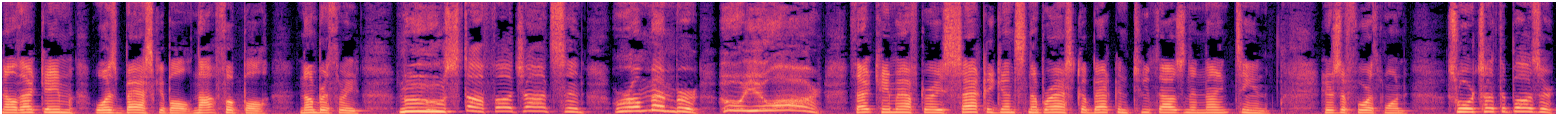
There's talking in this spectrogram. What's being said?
Now that game was basketball, not football. Number three, Mustafa Johnson, remember who you are. That came after a sack against Nebraska back in 2019. Here's a fourth one. Schwartz at the buzzer.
